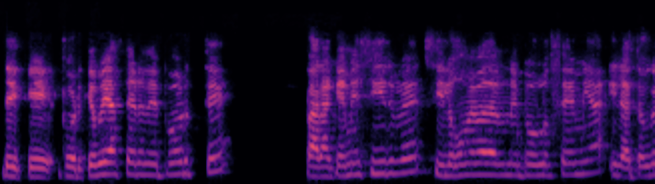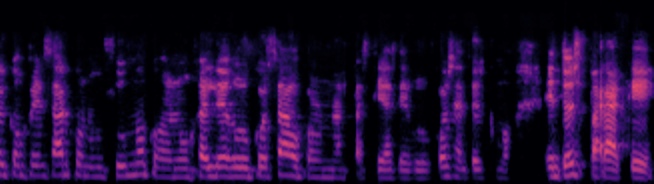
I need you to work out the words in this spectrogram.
de que, ¿por qué voy a hacer deporte ¿para qué me sirve si luego me va a dar una hipoglucemia y la tengo que compensar con un zumo, con un gel de glucosa o con unas pastillas de glucosa? Entonces, como, entonces, ¿para qué?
